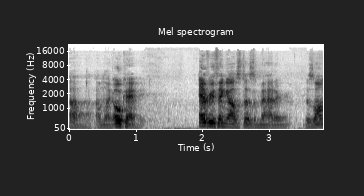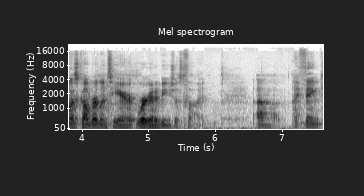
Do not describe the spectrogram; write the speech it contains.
uh, I'm like, okay, everything else doesn't matter as long as Cumberland's here. We're gonna be just fine. Uh, I think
